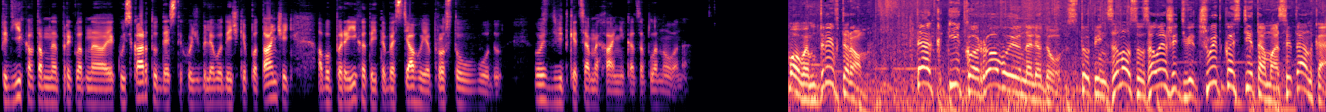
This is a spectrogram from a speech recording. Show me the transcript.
під'їхав там, наприклад, на якусь карту, десь ти хочеш біля водички потанчить, або переїхати і тебе стягує просто у воду. Ось звідки ця механіка запланована. Мовим дрифтером. Так і коровою на льоду. Ступінь заносу залежить від швидкості та маси танка.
